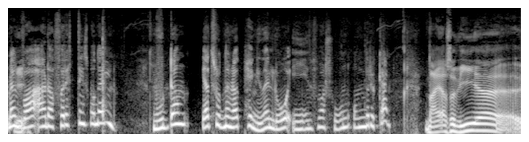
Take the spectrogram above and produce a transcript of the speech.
Men hva er da forretningsmodellen? Hvordan Jeg trodde nemlig at pengene lå i informasjon om brukeren. Nei, altså vi, eh,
